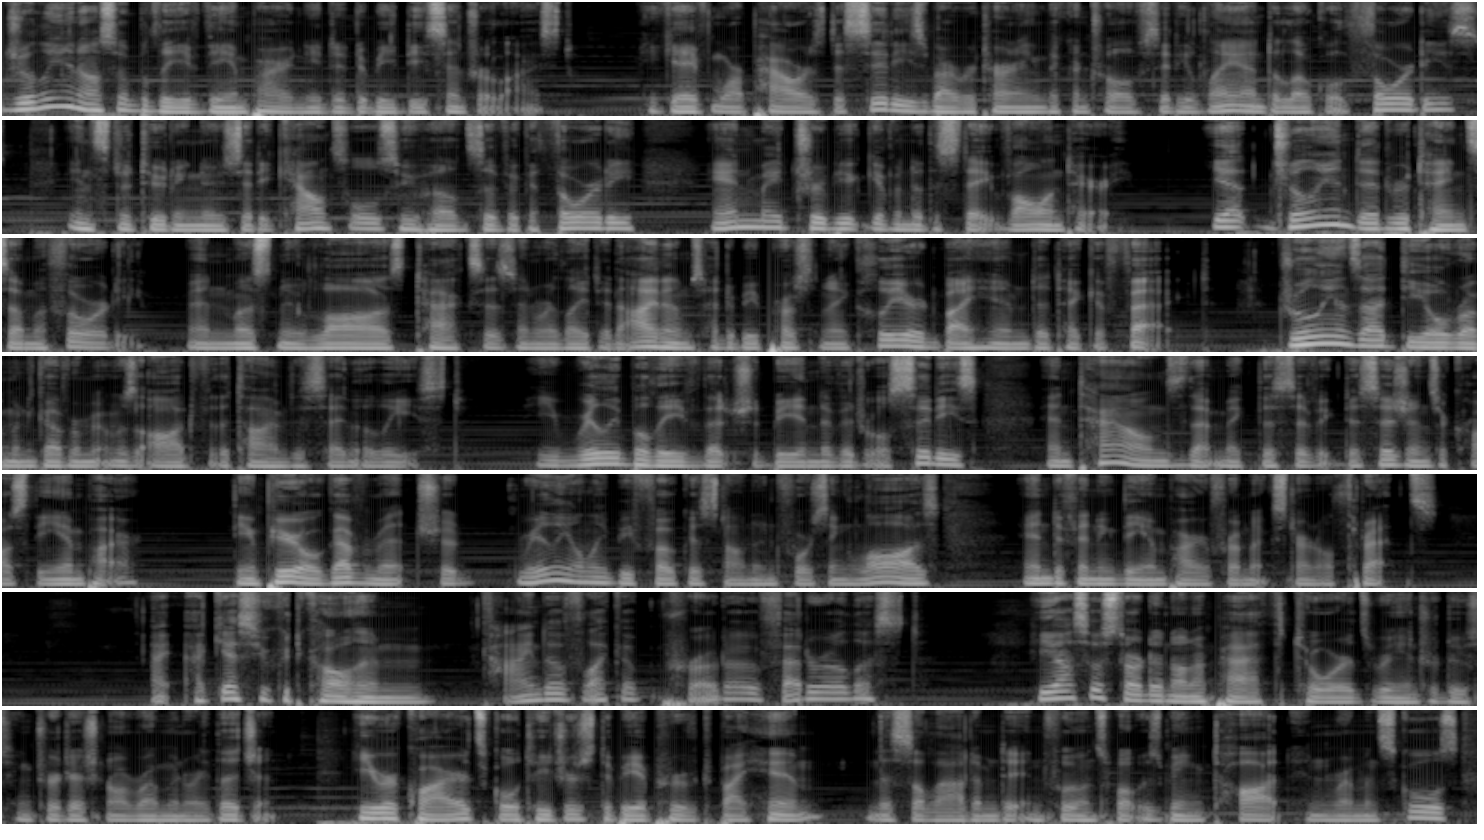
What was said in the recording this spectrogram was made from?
Julian also believed the empire needed to be decentralized. He gave more powers to cities by returning the control of city land to local authorities, instituting new city councils who held civic authority, and made tribute given to the state voluntary. Yet, Julian did retain some authority, and most new laws, taxes, and related items had to be personally cleared by him to take effect. Julian's ideal Roman government was odd for the time to say the least. He really believed that it should be individual cities and towns that make the civic decisions across the empire. The imperial government should really only be focused on enforcing laws and defending the empire from external threats. I, I guess you could call him kind of like a proto federalist. He also started on a path towards reintroducing traditional Roman religion. He required school teachers to be approved by him. This allowed him to influence what was being taught in Roman schools.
